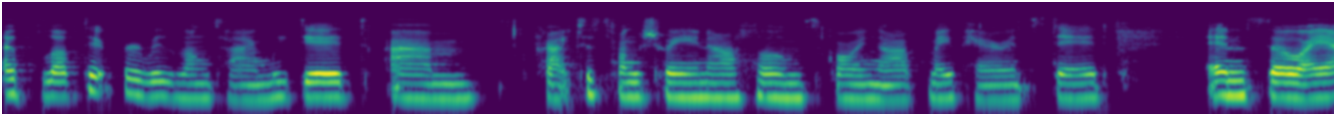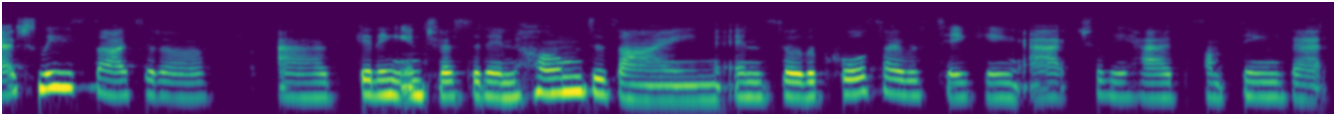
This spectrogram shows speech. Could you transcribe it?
I've loved it for a really long time. We did um, practice feng shui in our homes growing up. My parents did. And so I actually started off uh, getting interested in home design. And so the course I was taking actually had something that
